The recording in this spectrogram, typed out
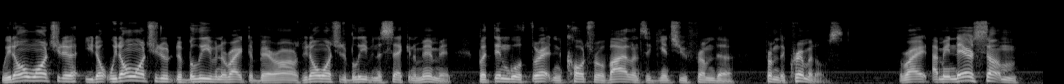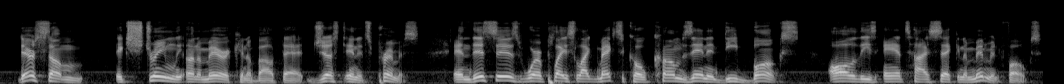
We don't want you to you don't we don't want you to, to, believe in the right to bear arms. We don't want you to believe in the Second Amendment, but then we'll threaten cultural violence against you from the from the criminals. Right? I mean, there's something there's something extremely un-American about that just in its premise. And this is where a place like Mexico comes in and debunks all of these anti-Second Amendment folks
